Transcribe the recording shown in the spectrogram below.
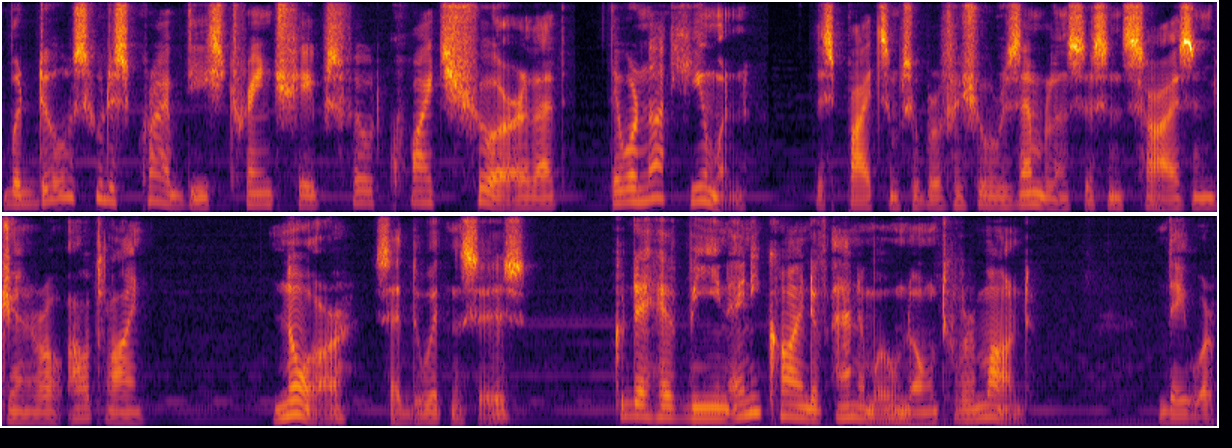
but those who described these strange shapes felt quite sure that they were not human, despite some superficial resemblances in size and general outline. Nor, said the witnesses, could they have been any kind of animal known to Vermont. They were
